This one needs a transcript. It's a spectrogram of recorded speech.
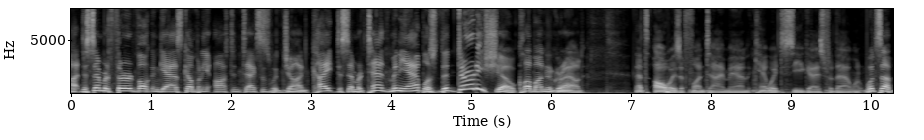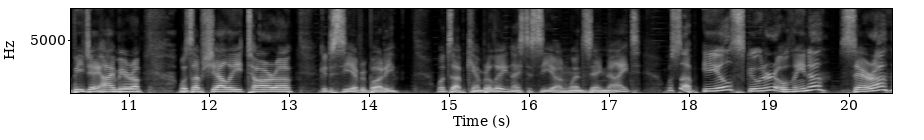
Uh, December 3rd, Vulcan Gas Company, Austin, Texas, with John Kite. December 10th, Minneapolis, The Dirty Show, Club Underground. That's always a fun time, man. Can't wait to see you guys for that one. What's up, BJ? Hi, Mira. What's up, Shelly, Tara? Good to see everybody. What's up, Kimberly? Nice to see you on Wednesday night. What's up, Eel, Scooter, Olina, Sarah?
